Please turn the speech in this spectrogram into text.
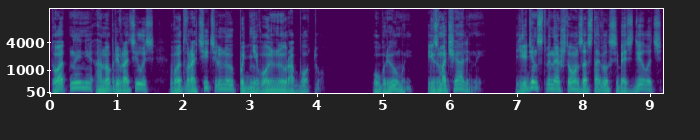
то отныне оно превратилось в отвратительную подневольную работу. Угрюмый, измочаленный, единственное, что он заставил себя сделать,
